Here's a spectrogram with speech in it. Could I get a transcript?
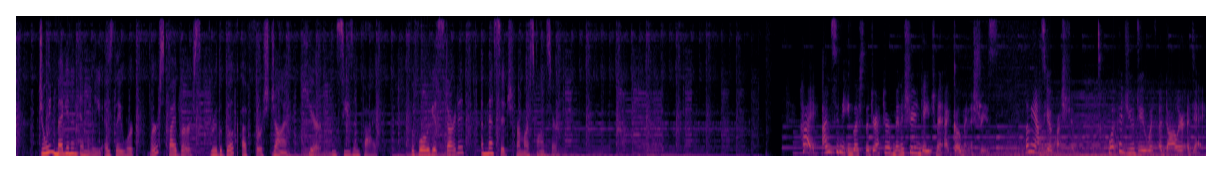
Join Megan and Emily as they work verse by verse through the book of First John here in season 5. Before we get started, a message from our sponsor. Hi, I'm Sydney English, the Director of Ministry Engagement at Go Ministries. Let me ask you a question. What could you do with a dollar a day?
